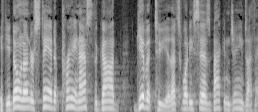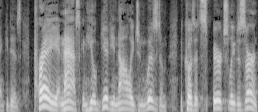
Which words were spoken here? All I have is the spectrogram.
if you don't understand it, pray and ask the God give it to you. That's what he says back in James, I think it is. Pray and ask, and he'll give you knowledge and wisdom because it's spiritually discerned.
